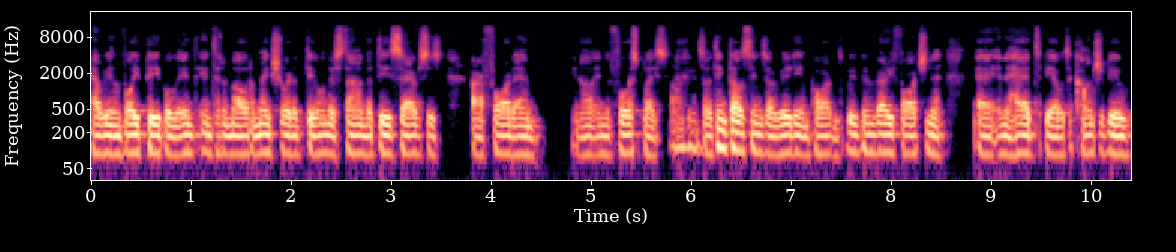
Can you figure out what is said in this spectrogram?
how we invite people in, into the mode, and make sure that they understand that these services are for them you know, in the first place. Okay. So I think those things are really important. We've been very fortunate uh, in AHEAD to be able to contribute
